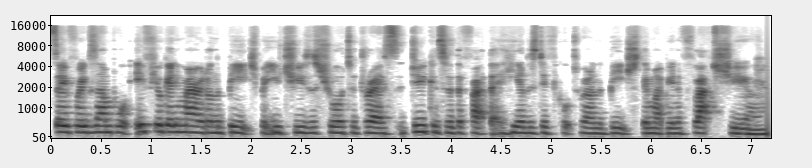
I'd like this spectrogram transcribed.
So for example if you're getting married on the beach but you choose a shorter dress do consider the fact that a heel is difficult to wear on the beach. So they might be in a flat shoe. Yeah.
